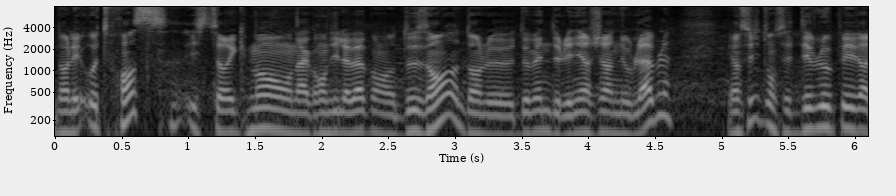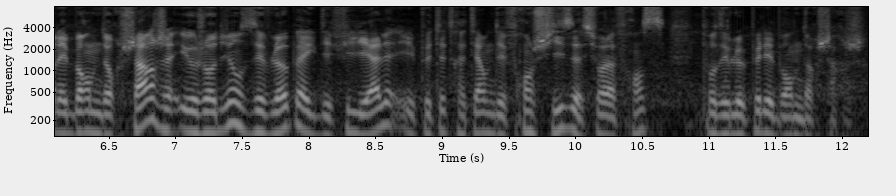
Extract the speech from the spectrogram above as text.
dans les Hauts-de-France. Historiquement, on a grandi là-bas pendant deux ans dans le domaine de l'énergie renouvelable. Et ensuite, on s'est développé vers les bornes de recharge. Et aujourd'hui, on se développe avec des filiales et peut-être à terme des franchises sur la France pour développer les bornes de recharge.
